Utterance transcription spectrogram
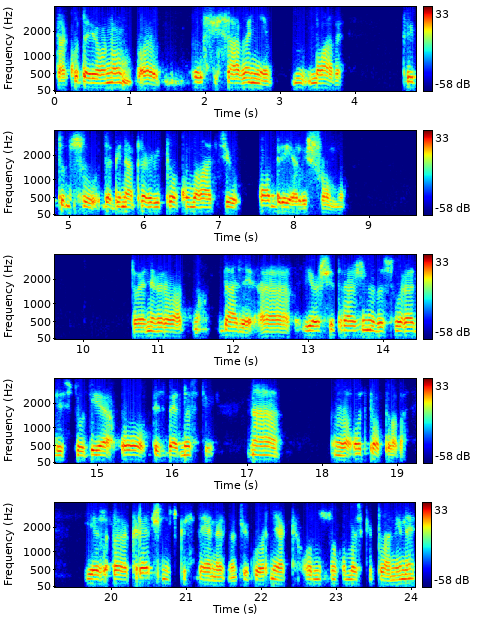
Tako da je ono usisavanje mlave. Pritom su, da bi napravili tu akumulaciju, obrijali šumu. To je neverovatno. Dalje, a, još je traženo da se uradi studija o bezbednosti na, a, od poplava. Jer a, krečničke stene, znači gornjak, odnosno humorske planine,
